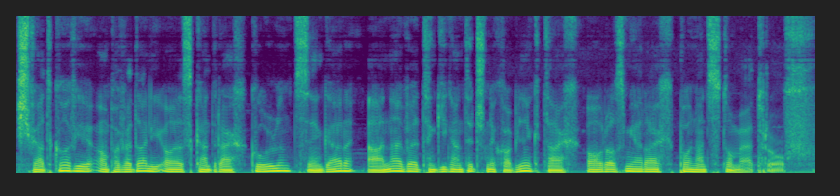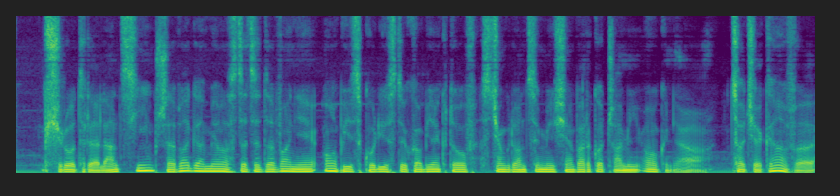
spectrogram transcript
Świadkowie opowiadali o eskadrach kul, cygar, a nawet gigantycznych obiektach o rozmiarach ponad 100 metrów. Wśród relacji przewaga miała zdecydowanie opis kulistych obiektów z ciągnącymi się warkoczami ognia. Co ciekawe,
